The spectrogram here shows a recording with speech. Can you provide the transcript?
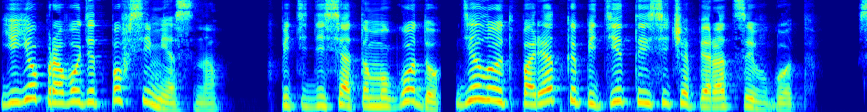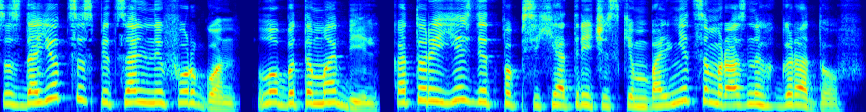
ее проводят повсеместно. К 50 году делают порядка 5000 операций в год. Создается специальный фургон – лоботомобиль, который ездит по психиатрическим больницам разных городов.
